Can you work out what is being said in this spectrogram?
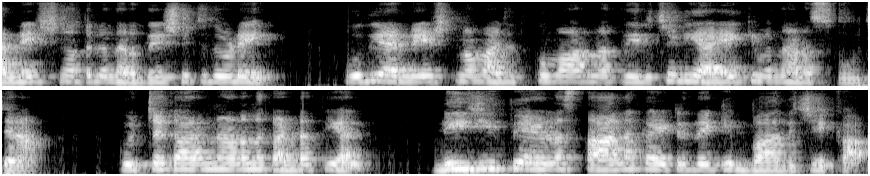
അന്വേഷണത്തിന് നിർദ്ദേശിച്ചതോടെ പുതിയ അന്വേഷണം അജിത് കുമാറിന് തിരിച്ചടി അയക്കുമെന്നാണ് സൂചന. കുറ്റക്കാരനാണെന്ന് കണ്ടെത്തിയാൽ ഡി ജി പി ആയുള്ള സ്ഥാനക്കയറ്റത്തേക്കും ബാധിച്ചേക്കാം.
